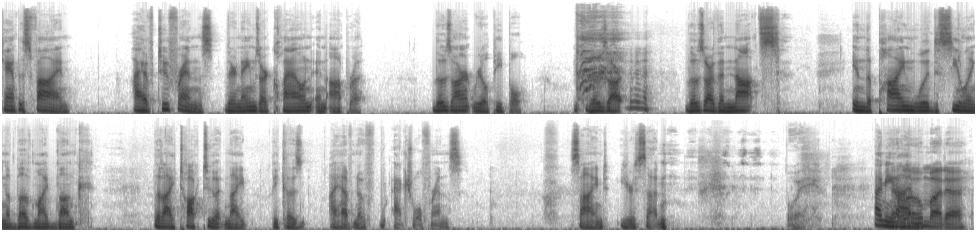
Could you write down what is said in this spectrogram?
Camp is fine. I have two friends. Their names are Clown and Opera. Those aren't real people. Those are those are the knots in the pine wood ceiling above my bunk that I talk to at night because I have no f- actual friends. Signed, your son. Boy. I mean, Hello, I'm Mudda.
